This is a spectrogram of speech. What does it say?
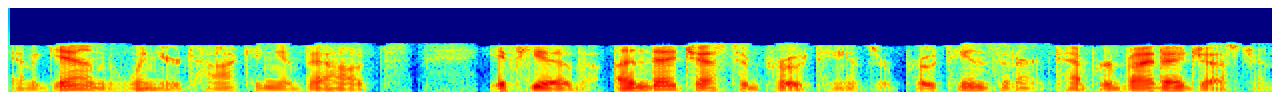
And again, when you're talking about if you have undigested proteins or proteins that aren't tempered by digestion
